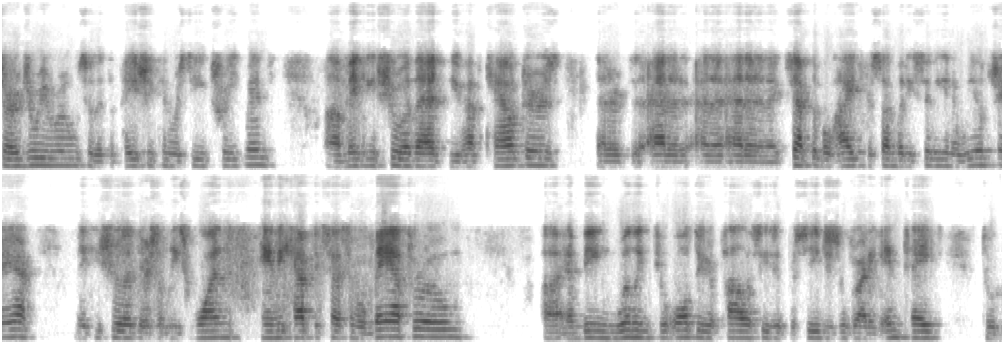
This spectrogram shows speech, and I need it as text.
surgery room so that the patient can receive treatment, uh, making sure that you have counters that are at, a, at, a, at an acceptable height for somebody sitting in a wheelchair, making sure that there's at least one handicapped accessible bathroom, uh, and being willing to alter your policies and procedures regarding intake to,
